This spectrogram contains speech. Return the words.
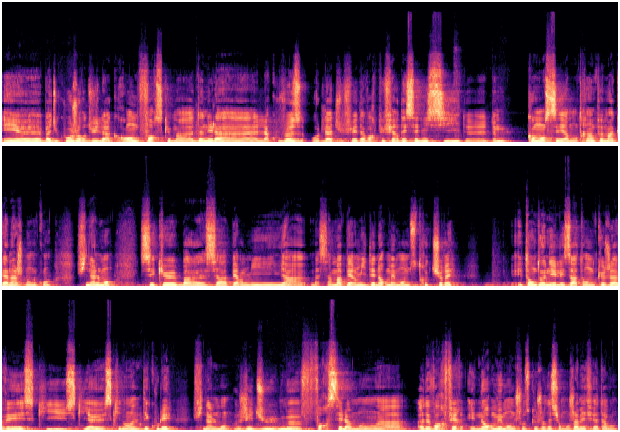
Et euh, bah du coup aujourd'hui, la grande force que m'a donné la, la couveuse, au-delà du fait d'avoir pu faire des scènes ici, de, de me commencer à montrer un peu ma ganache dans le coin, finalement, c'est que bah ça a permis, à- bah, ça m'a permis d'énormément me structurer étant donné les attentes que j'avais et ce qui, ce qui, ce qui en a découlé, finalement, j'ai dû me forcer la main à, à devoir faire énormément de choses que j'aurais sûrement jamais faites avant.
